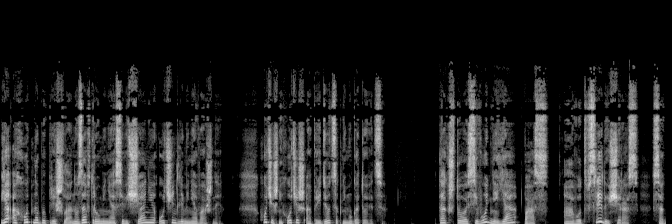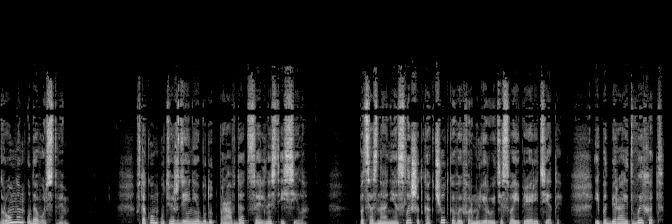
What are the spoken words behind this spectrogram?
Я охотно бы пришла, но завтра у меня совещание очень для меня важное. Хочешь, не хочешь, а придется к нему готовиться. Так что сегодня я пас, а вот в следующий раз с огромным удовольствием. В таком утверждении будут правда, цельность и сила. Подсознание слышит, как четко вы формулируете свои приоритеты и подбирает выход,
